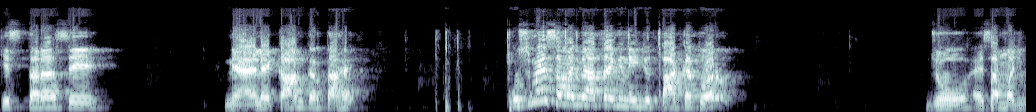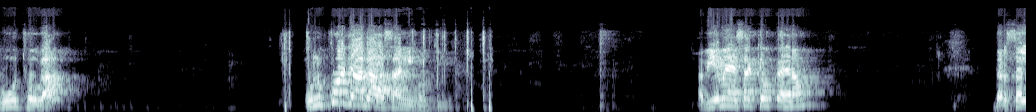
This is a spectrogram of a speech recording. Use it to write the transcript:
किस तरह से न्यायालय काम करता है, उसमें समझ में आता है कि नहीं, जो ताकतवर, जो ऐसा मज़बूत होगा, उनको ज़्यादा आसानी होती है। अब ये मैं ऐसा क्यों कह रहा हूँ? दरअसल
